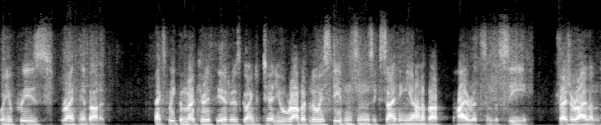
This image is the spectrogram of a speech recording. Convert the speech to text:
will you please write me about it? Next week, the Mercury Theater is going to tell you Robert Louis Stevenson's exciting yarn about pirates and the sea, Treasure Island.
